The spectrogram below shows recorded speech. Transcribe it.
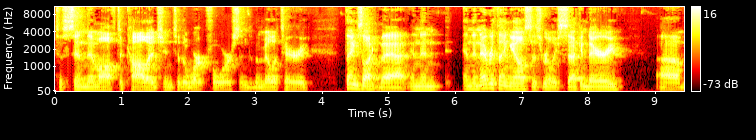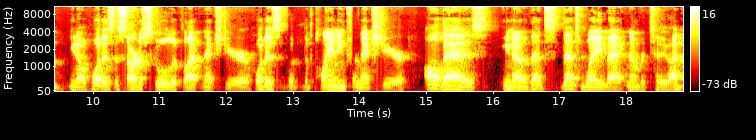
to send them off to college, into the workforce, into the military, things like that. And then, and then everything else is really secondary um, you know, what does the start of school look like next year? What is the, the planning for next year? All that is, you know, that's that's way back number two. I,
